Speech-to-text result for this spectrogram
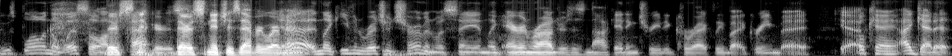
who's blowing the whistle on there's the sni- Packers? there's snitches everywhere, yeah, man. Yeah, and like even Richard Sherman was saying like Aaron Rodgers is not getting treated correctly by Green Bay. Yeah. Okay, I get it.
